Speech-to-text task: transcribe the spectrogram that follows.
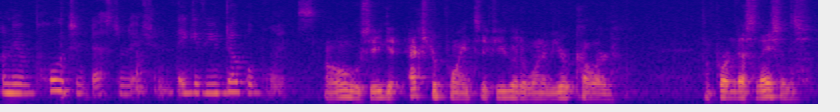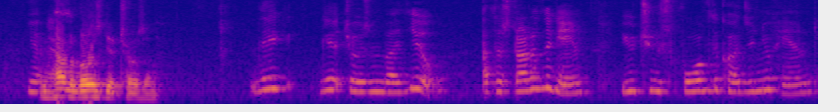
an important destination. They give you double points. Oh, so you get extra points if you go to one of your colored important destinations. Yes. And how do those get chosen? They get chosen by you. At the start of the game, you choose four of the cards in your hand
